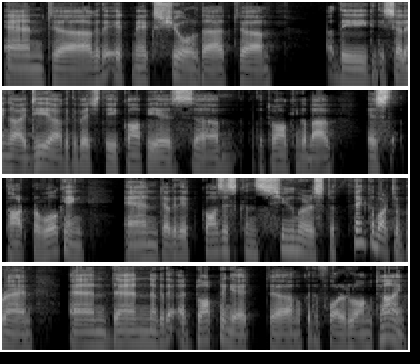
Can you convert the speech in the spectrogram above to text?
and it makes sure that um, the, the selling idea which the copy is um, talking about is thought provoking and uh, it causes consumers to think about your brand and then uh, adopting it uh, for a long time.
